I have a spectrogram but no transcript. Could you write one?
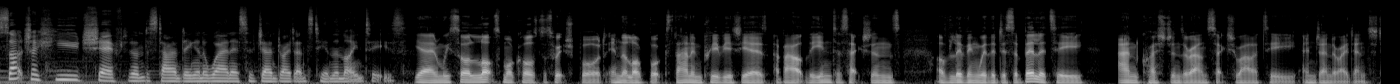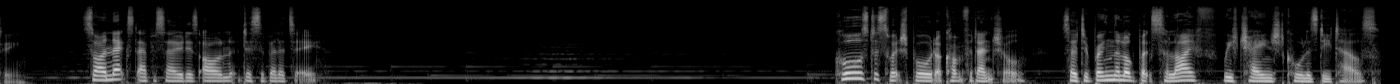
Such a huge shift in understanding and awareness of gender identity in the 90s. Yeah, and we saw lots more calls to Switchboard in the logbooks than in previous years about the intersections of living with a disability and questions around sexuality and gender identity. So, our next episode is on disability. Calls to Switchboard are confidential, so to bring the logbooks to life, we've changed callers' details.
